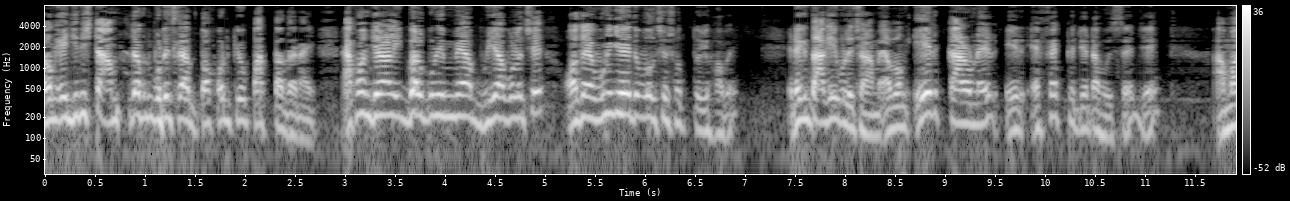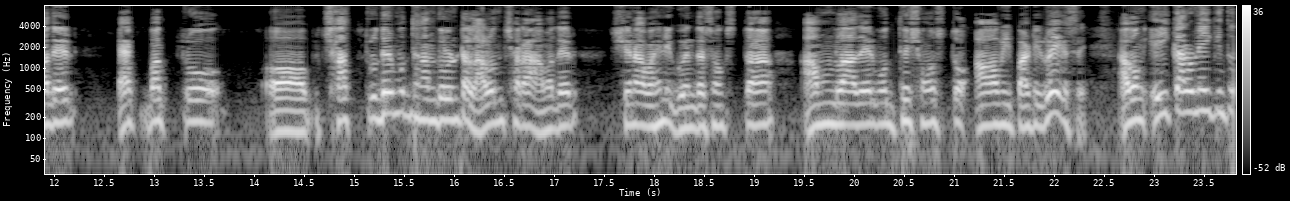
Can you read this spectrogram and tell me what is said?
এবং এই জিনিসটা আমরা যখন বলেছিলাম, তখন কেউ পাত্তা দেয় নাই। এখন জেনারেল ইকবাল করিম ভুইয়া বলেছে, অতএব উনি যেহেতু বলছে, সত্যই হবে। এটা কিন্তু আগেই বলেছিলাম, এবং এর কারণের, এর এফেক্ট যেটা হয়েছে যে আমাদের একমাত্র ছাত্রদের মধ্যে আন্দোলনটা লালন ছাড়া আমাদের সেনাবাহিনী, গোয়েন্দা সংস্থা, আমলাদের মধ্যে সমস্ত আওয়ামী পার্টি রয়ে গেছে। এবং এই কারণেই কিন্তু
